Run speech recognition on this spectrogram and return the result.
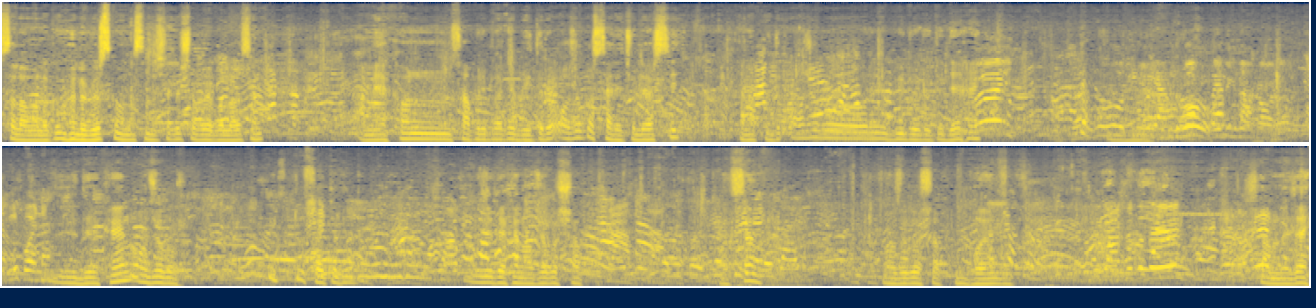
আসসালামু আলাইকুম। হ্যালো ভিউস কেমন আছেন? করি সবাই ভালো আছেন। আমি এখন সাফারি পার্কের ভিতরে অজগর সাইডে চলে আসছি। কারণ আপনাদের অজগরের ভিডিওটা একটু দেখাই। দেখেন অজগর। একটু সাইডে দিন তো। এই যে দেখেন অজগর সাপ। দেখছেন? অজগর সাপ খুব ভয়ঙ্কর সামনে যাই।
